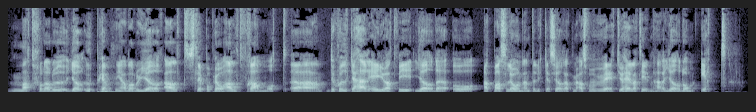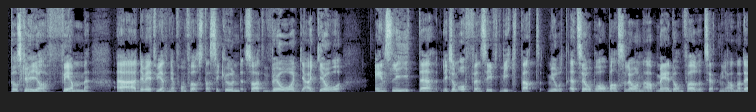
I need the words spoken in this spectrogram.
matcher där du gör upphämtningar, där du gör allt, släpper på allt framåt. Uh, det sjuka här är ju att vi gör det och att Barcelona inte lyckas göra ett mål. Alltså vi vet ju hela tiden här, gör de ett, då ska vi göra fem. Uh, det vet vi egentligen från första sekund. Så att våga gå ens lite liksom offensivt viktat mot ett så bra Barcelona med de förutsättningarna. Det,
